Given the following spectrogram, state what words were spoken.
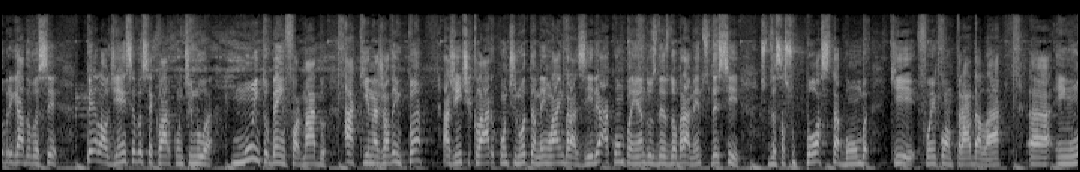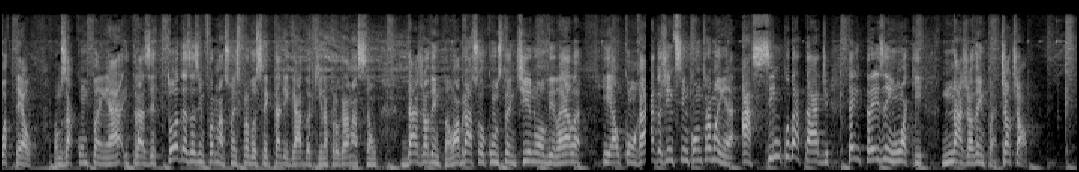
Obrigado a você pela audiência. Você, claro, continua muito bem informado aqui na Jovem Pan. A gente, claro, continua também lá em Brasília acompanhando os desdobramentos desse, dessa suposta bomba que foi encontrada lá uh, em um hotel. Vamos acompanhar e trazer todas as informações para você que está ligado aqui na programação da Jovem Pan. Um abraço ao Constantino, ao Vilela e ao Conrado. A gente se encontra amanhã às 5 da tarde. Tem 3 em 1 aqui na Jovem Pan. Tchau, tchau.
